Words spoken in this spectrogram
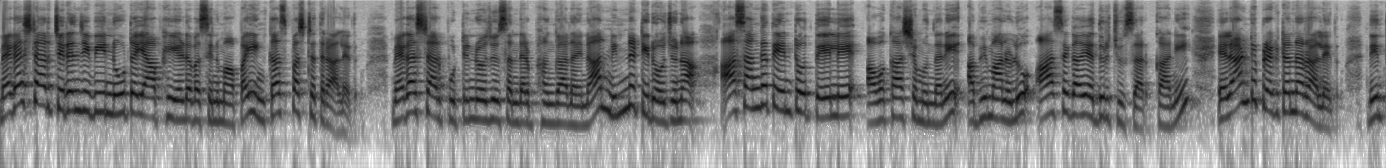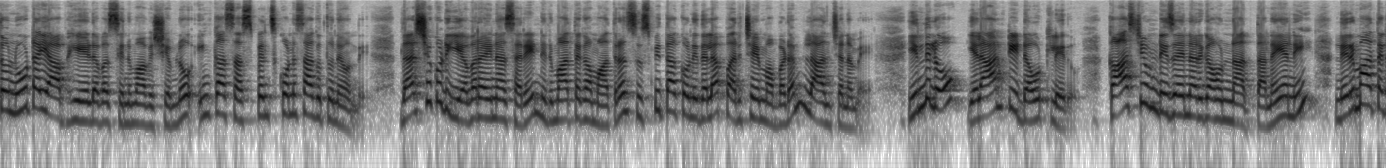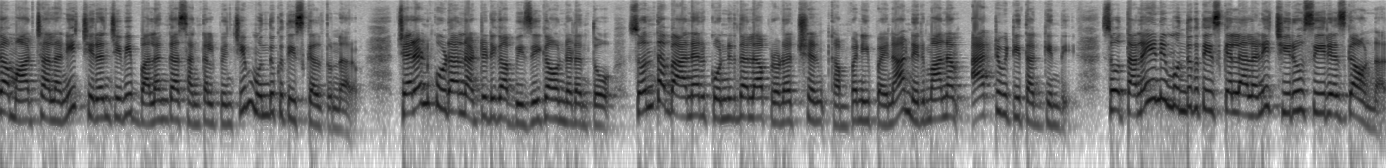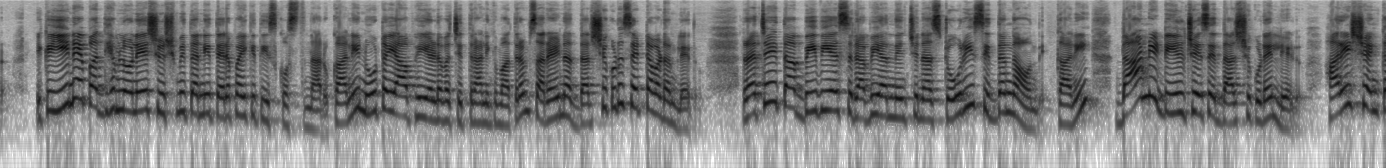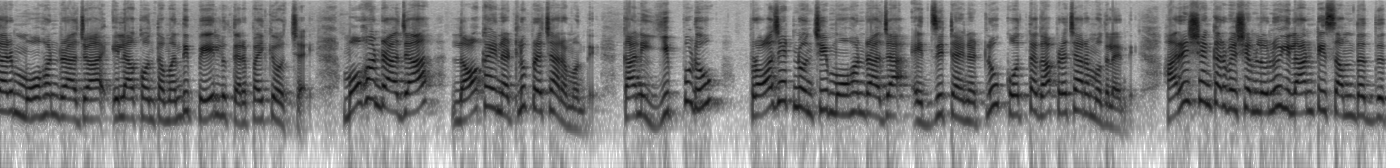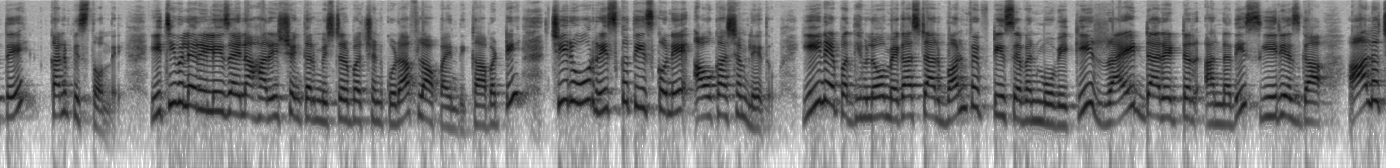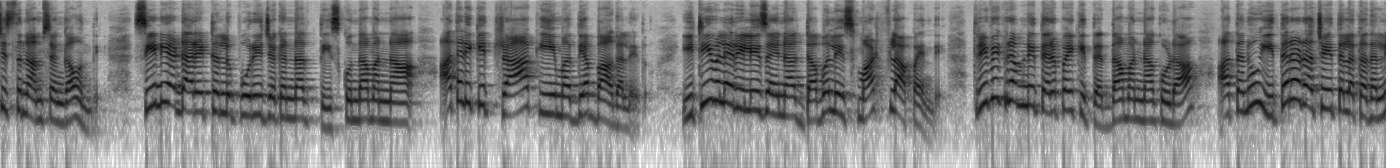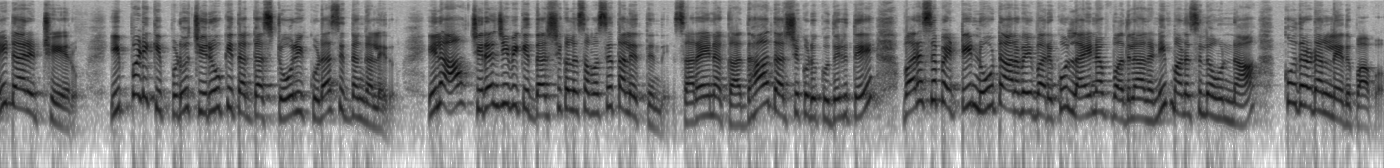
Megastar Chiranjeevi నూట యాభై ఏడవ సినిమాపై ఇంకా స్పష్టత రాలేదు. మెగాస్టార్ పుట్టినరోజు సందర్భంగానైనా నిన్నటి రోజున ఆ సంగతి ఏంటో తేలే అవకాశం ఉందని అభిమానులు ఆశగా ఎదురుచూశారు. కానీ ఎలాంటి ప్రకటన రాలేదు. దీంతో నూట యాభై ఏడవ సినిమా విషయంలో ఇంకా సస్పెన్స్ కొనసాగుతూనే ఉంది. దర్శకుడు ఎవరైనా సరే నిర్మాతగా మాత్రం సుస్మిత కొనిదల పరిచయం అవ్వడం లాంఛనమే. ఇందులో ఎలాంటి డౌట్ లేదు. కాస్ట్యూమ్ డిజైనర్గా ఉన్న తనయని నిర్మాతగా మార్చాలని చిరంజీవి బలంగా కల్పించి ముందుకు తీసుకెళ్తున్నారు. చరణ్ కూడా నటుడిగా బిజీగా ఉండడంతో సొంత బ్యానర్ కొన్నిదల ప్రొడక్షన్ కంపెనీ పైన నిర్మాణం యాక్టివిటీ తగ్గింది. సో తనయ్యని ముందుకు తీసుకెళ్ళాలని చిరు సీరియస్గా ఉన్నారు. ఇక ఈ నేపథ్యంలోనే సుష్మితని తెరపైకి తీసుకొస్తున్నారు. కానీ నూట యాభై ఏడవ చిత్రానికి మాత్రం సరైన దర్శకుడు సెట్ అవ్వడం లేదు. రచయిత బీవీఎస్ రవి అందించిన స్టోరీ సిద్ధంగా ఉంది. కానీ దాన్ని డీల్ చేసే దర్శకుడే లేడు. హరీష్ శంకర్ మోహన్ రాజా ఇలా కొంతమంది పేర్లు తెరపైకి వచ్చాయి. మోహన్ రాజా లాక్ అయినట్లు ప్రచారం ఉంది. కానీ ఇప్పుడు ప్రాజెక్ట్ నుంచి మోహన్ రాజా ఎగ్జిట్ అయినట్లు కొత్తగా ప్రచారం మొదలైంది. హరీష్ శంకర్ విషయంలోనూ ఇలాంటి సందద్ధతే కనిపిస్తోంది. ఇటీవలే రిలీజ్ అయిన హరీష్ శంకర్ మిస్టర్ బచ్చన్ కూడా ఫ్లాప్ అయింది. కాబట్టి చిరు రిస్క్ తీసుకునే అవకాశం లేదు. ఈ నేపథ్యంలో మెగాస్టార్ వన్ ఫిఫ్టీ సెవెన్ మూవీకి రైట్ డైరెక్టర్ అన్నది సీరియస్గా ఆలోచిస్తున్న అంశంగా ఉంది. సీనియర్ డైరెక్టర్లు పూరి జగన్నాథ్ తీసుకుందామన్నా అతడికి ట్రాక్ ఈ మధ్య బాగాలేదు. ఇటీవలే రిలీజ్ అయిన డబుల్ ఈ స్మార్ట్ ఫ్లాప్ అయింది. త్రివిక్రమ్ని తెరపైకి తెద్దామన్నా కూడా అతను ఇతర రచయితల కథల్ని డైరెక్ట్ చేయరు. ఇప్పటికిప్పుడు చిరుకి తగ్గ స్టోరీ కూడా సిద్ధంగా లేదు. ఇలా చిరంజీవికి దర్శకుల సమస్య తలెత్తింది. సరైన కథ దర్శకుడు కుదిరితే వరుస పెట్టి నూట అరవై వరకు లైనప్ వదలాలని మనసులో ఉన్నా కుదరడం లేదు పాపం.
